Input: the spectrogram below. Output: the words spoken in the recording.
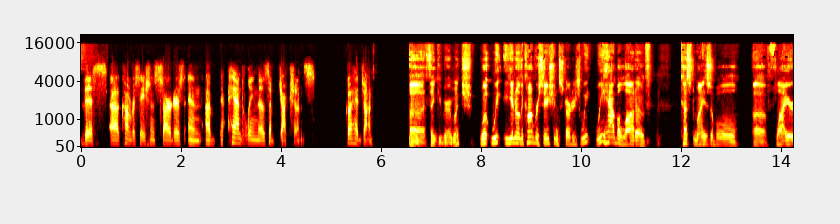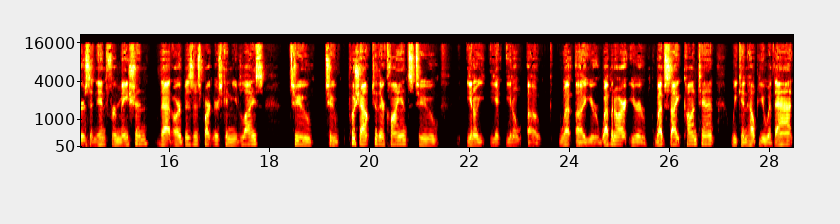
this uh, conversation starters and uh, handling those objections. Go ahead, John. Uh, thank you very much. Well, we, you know, the conversation starters, we we have a lot of customizable uh, flyers and information that our business partners can utilize to to push out to their clients to, you know, you, you know, uh, we, uh, your webinar, your website content. We can help you with that.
